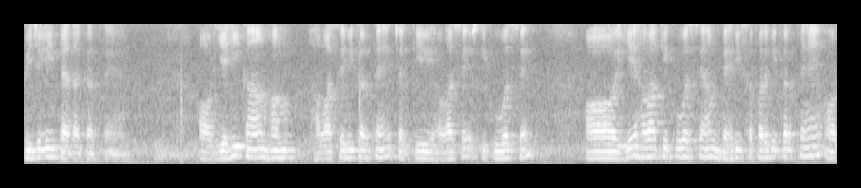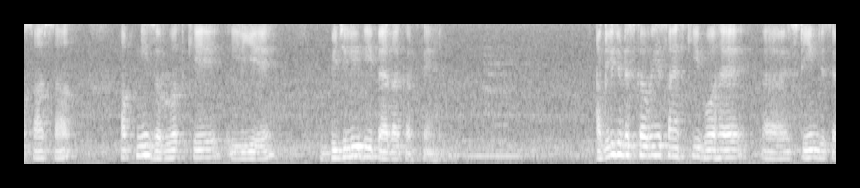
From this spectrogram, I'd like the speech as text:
बिजली पैदा करते हैं। और यही काम हम हवा से भी करते हैं, चलती हुई हवा से, उसकी कुवत से। और ये हवा की कुत से हम बहरी सफ़र भी करते हैं और साथ साथ अपनी ज़रूरत के लिए बिजली भी पैदा करते हैं। अगली जो डिस्कवरी है साइंस की वो है स्टीम जिसे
